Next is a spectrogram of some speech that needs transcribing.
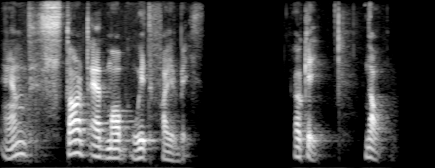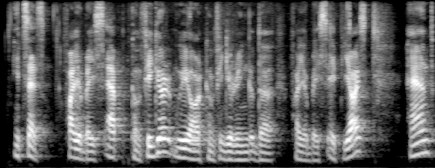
and start AdMob with Firebase. Okay, now it says Firebase app configure. We are configuring the Firebase APIs and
